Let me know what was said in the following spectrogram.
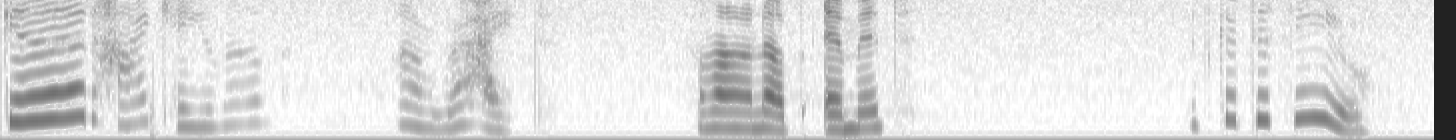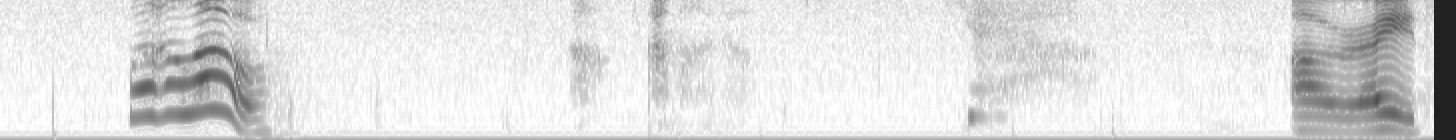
Good. Hi, Caleb. All right. Come on up, Emmett. It's good to see you. Well, hello. Come on up. Yeah. All right.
